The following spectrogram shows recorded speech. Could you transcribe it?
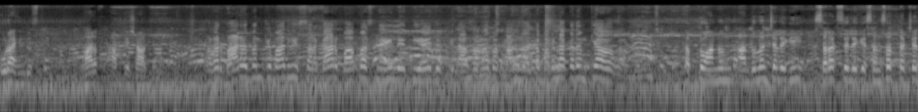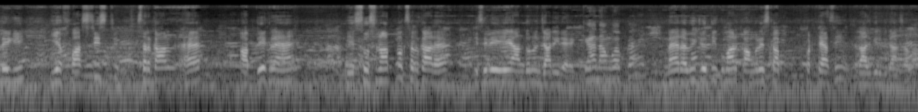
पूरा हिंदुस्तान भारत आपके साथ है। अगर भारत बंद के बाद भी सरकार वापस नहीं लेती है जो किसानों पर कानून है तब अगला कदम क्या होगा? तब तो आनंद आंदोलन चलेगी सड़क से लेकर संसद तक चलेगी। ये फास्टिस्ट सरकार है आप देख रहे हैं। ये शोषणात्मक सरकार है इसलिए ये आंदोलन जारी रहेगा। क्या नाम हुआ आपका? मैं रवि ज्योति कुमार कांग्रेस का प्रत्याशी राजगीर विधानसभा।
